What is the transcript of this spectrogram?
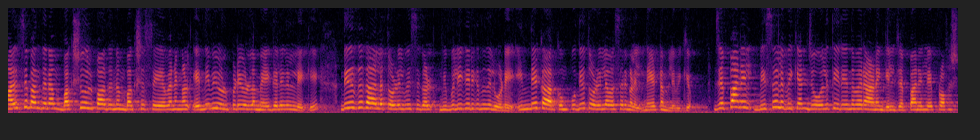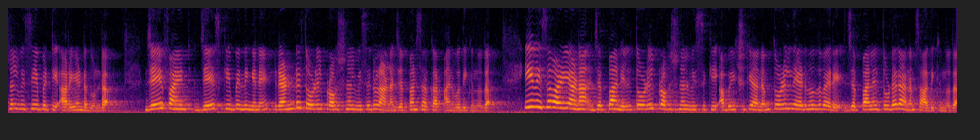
മത്സ്യബന്ധനം ഭക്ഷ്യോൽപാദനം ഭക്ഷ്യ സേവനങ്ങൾ എന്നിവയുൾപ്പെടെയുള്ള മേഖലകളിലേക്ക് ദീർഘകാല തൊഴിൽ വിസകൾ വിപുലീകരിക്കുന്നതിലൂടെ ഇന്ത്യക്കാർക്കും പുതിയ തൊഴിലവസരങ്ങളിൽ നേട്ടം ലഭിക്കും. ജപ്പാനിൽ വിസ ലഭിക്കാൻ ജോലി തിരയുന്നവരാണെങ്കിൽ ജപ്പാനിലെ പ്രൊഫഷണൽ വിസയെപ്പറ്റി അറിയേണ്ടതുണ്ട്. ജെ ഫൈൻഡ് ജെ സ്കിപ്പ് എന്നിങ്ങനെ രണ്ട് തൊഴിൽ പ്രൊഫഷണൽ വിസകളാണ് ജപ്പാൻ സർക്കാർ അനുവദിക്കുന്നത്. ഈ വിസ വഴിയാണ് ജപ്പാനിൽ തൊഴിൽ പ്രൊഫഷണൽ വിസയ്ക്ക് അപേക്ഷിക്കാനും തൊഴിൽ നേടുന്നതുവരെ ജപ്പാനിൽ തുടരാനും സാധിക്കുന്നത്.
